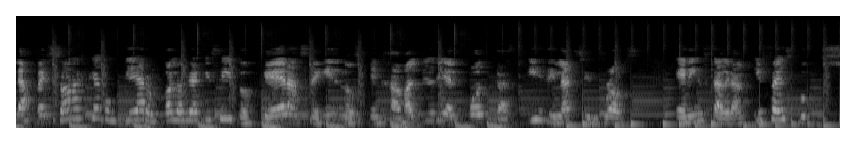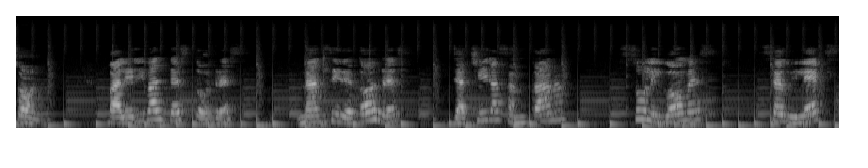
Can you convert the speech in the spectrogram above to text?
Las personas que cumplieron con los requisitos, que eran seguirnos en Jamal Beauty el podcast y Relaxing Drops en Instagram y Facebook, son Valerie Valdés Torres, Nancy de Torres, Yachira Santana, Zully Gómez, Ceduilex,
